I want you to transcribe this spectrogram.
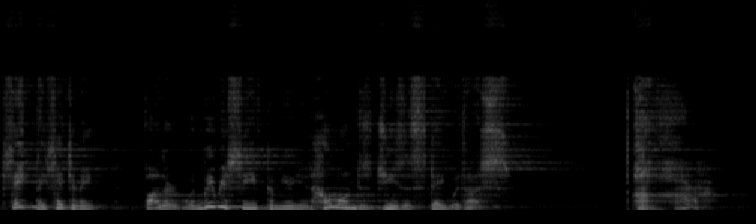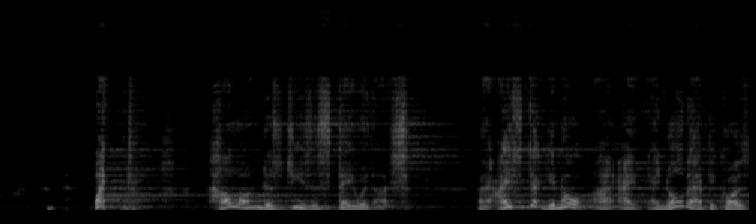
Say, they say to me, Father, when we receive communion, how long does Jesus stay with us? what? How long does Jesus stay with us? I, I st- you know, I, I, I know that because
